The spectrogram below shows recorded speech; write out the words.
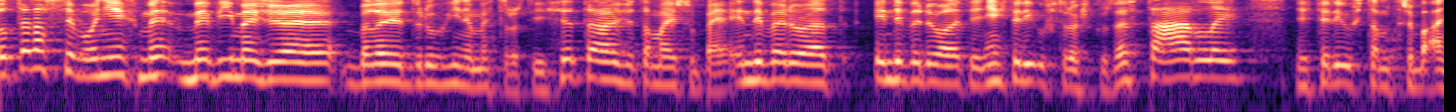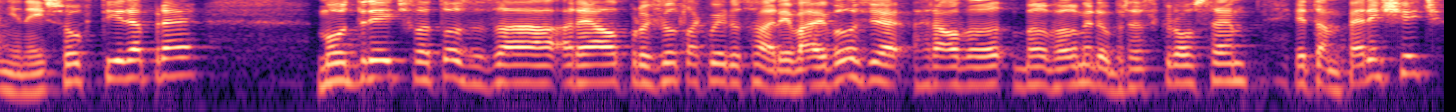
Co teda si o nich, my, my víme, že byli druhý na mistrovství světa, že tam mají super individualit- individuality, někteří už trošku zestárli, někteří už tam třeba ani nejsou v té repre. Modrič letos za Real prožil takový docela revival, že hrál vel, byl velmi dobře s Krosem. Je tam Perišič,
